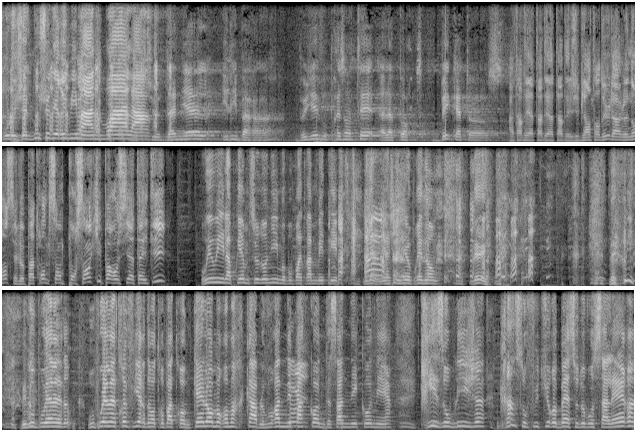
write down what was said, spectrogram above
pour le gel douche des rugbyman. Voilà. Monsieur Daniel Iribara, veuillez vous présenter à la porte B14. Attendez, attendez, attendez. J'ai bien entendu là, le nom, c'est le patron de 100% qui part aussi à Tahiti? Oui, oui, il a pris un pseudonyme pour pas être embêté. Il a, il a changé le prénom. Mais, mais oui, mais vous pouvez, en être, vous pouvez en être fier de votre patron. Quel homme remarquable, vous vous rendez pas compte, ça en déconne. Hein. Crise oblige, grâce aux futures baisses de vos salaires,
